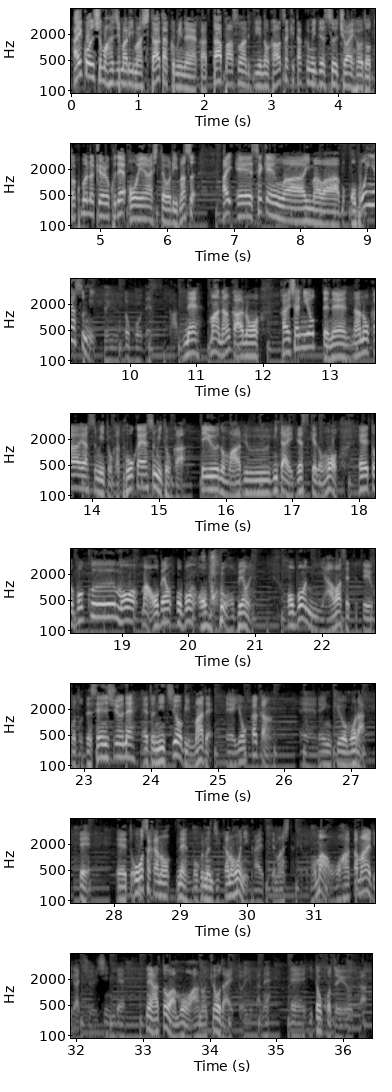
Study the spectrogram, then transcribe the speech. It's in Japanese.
はい、今週も始まりました。匠の館。パーソナリティの川崎匠です。チュアイフー .com の協力でオンエアしております。はい、えー、世間は今はお盆休みというとこですかね。まあなんかあの、会社によってね、7日休みとか10日休みとかっていうのもあるみたいですけども、えっ、と、僕も、まあお盆、お盆、お盆、お盆や。お盆に合わせてということで、先週ね、えっ、と、日曜日まで、えー4日間、えー連休をもらって、えっ、と、大阪のね、僕の実家の方に帰ってましたけども、まあ、お墓参りが中心で、ね、あとはもう、あの、兄弟というかね、えーいとこというか、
